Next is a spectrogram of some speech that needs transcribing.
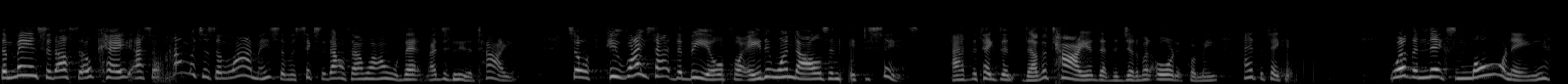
the man said, I said, okay. I said, how much is a lineman? He said, well, $60. I want that. I just need a tire. So he writes out the bill for $81.50. I have to take the, the other tire that the gentleman ordered for me. I had to take it. Well, the next morning,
